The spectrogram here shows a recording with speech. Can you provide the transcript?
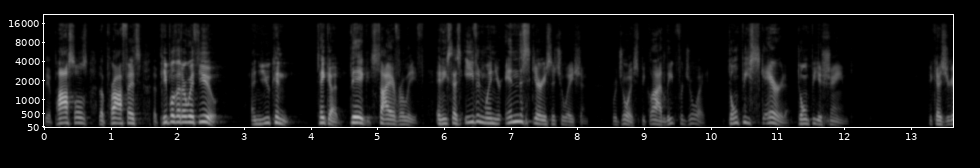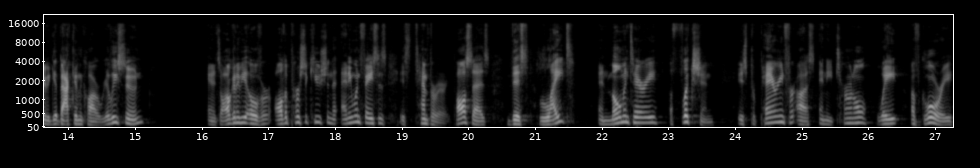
the apostles, the prophets, the people that are with you. And you can take a big sigh of relief. And he says, even when you're in the scary situation, rejoice, be glad, leap for joy. Don't be scared, don't be ashamed. Because you're going to get back in the car really soon, and it's all going to be over. All the persecution that anyone faces is temporary. Paul says, this light and momentary affliction is preparing for us an eternal weight of glory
